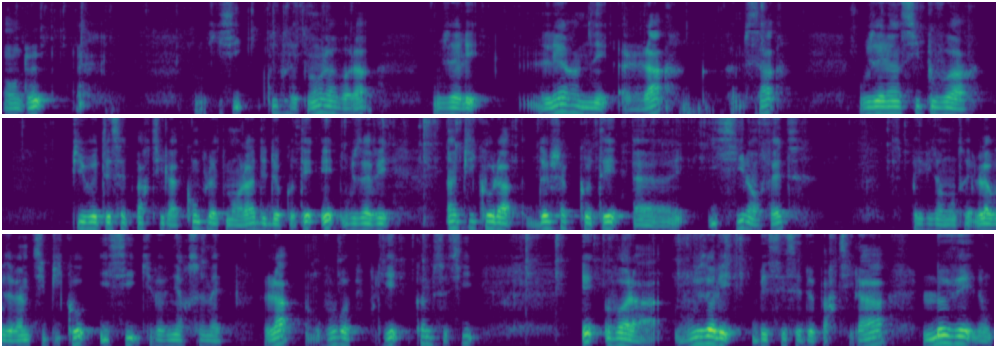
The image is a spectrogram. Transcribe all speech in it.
en deux. Donc ici, complètement, là, voilà. Vous allez les ramener là, comme ça. Vous allez ainsi pouvoir pivoter cette partie-là complètement là, des deux côtés. Et vous avez un picot là de chaque côté, euh, ici, là, en fait. Montrer. Là, vous avez un petit picot ici qui va venir se mettre là. Vous repliez comme ceci. Et voilà, vous allez baisser ces deux parties-là, lever donc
